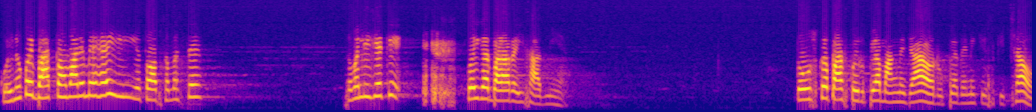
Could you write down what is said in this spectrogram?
कोई ना कोई बात तो हमारे में है ही, ये तो आप समझते समझ लीजिए कि कोई घर बड़ा रईस आदमी है। तो उसके पास कोई रुपया मांगने जाए और रुपया देने की उसकी इच्छा हो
